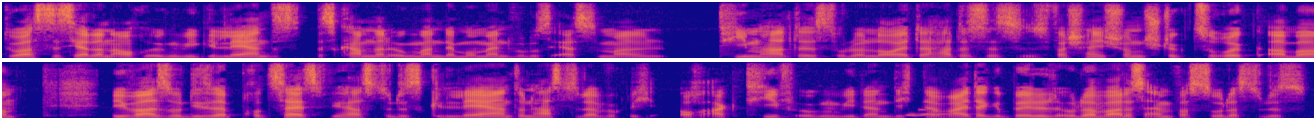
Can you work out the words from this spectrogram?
du hast es ja dann auch irgendwie gelernt. Es, es kam dann irgendwann der Moment, wo du das erste Mal ein Team hattest oder Leute hattest. Das ist wahrscheinlich schon ein Stück zurück, aber wie war so dieser Prozess? Wie hast du das gelernt und hast du da wirklich auch aktiv irgendwie dann dich da weitergebildet oder war das einfach so, dass du das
